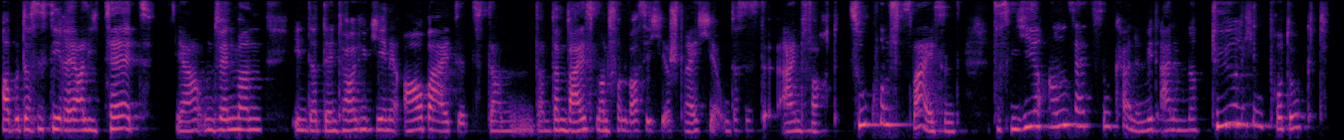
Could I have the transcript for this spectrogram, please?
aber das ist die Realität. Ja, und wenn man in der Dentalhygiene arbeitet, dann, dann, dann weiß man, von was ich hier spreche. Und das ist einfach zukunftsweisend, dass wir hier ansetzen können mit einem natürlichen Produkt.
